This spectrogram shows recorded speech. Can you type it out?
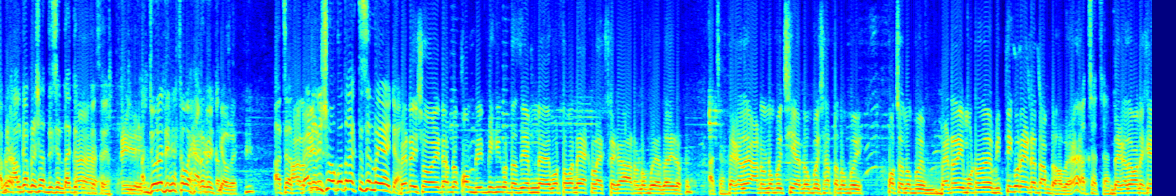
আপনি হালকা প্রেসার দিচ্ছেন তাই তো হ্যাঁ, তুলতেছে হ্যাঁ, জোরে দিলে আরও বেশি হবে। আচ্ছা ব্যাটারি সহ কত রাখতেছেন ভাইয়া এটা? ব্যাটারি সহ এটা আমরা কমপ্লিট বিক্রি করতেছি এমনি বর্তমানে এক লাখ টাকা আটানব্বই হাজার এরকম। আচ্ছা। দেখা যায় আটানব্বই ছিয়ানব্বই সাতানব্বই পঁচানব্বই ব্যাটারি মোটরের ভিত্তি করে এটা দামটা হবে হ্যাঁ? আচ্ছা, আচ্ছা। দেখা যায় অনেকে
